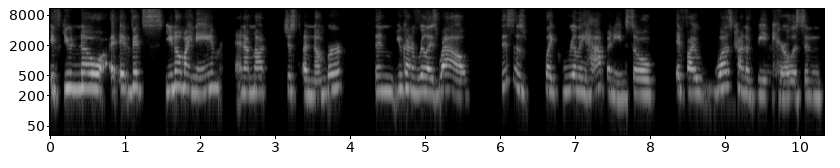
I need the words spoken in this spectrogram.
if you know, if it's, you know, my name and I'm not just a number, then you kind of realize, wow, this is like really happening. So if I was kind of being careless and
